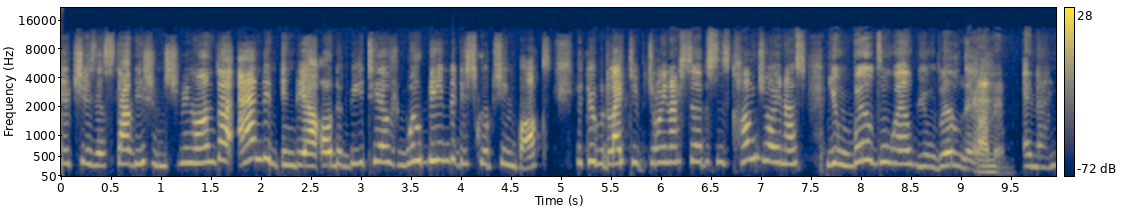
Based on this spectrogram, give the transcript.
churches established in Sri Lanka and in India. All the details will be in the description box. If you would like to join our services, come join us. You will do well. You will live. Amen. Amen.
